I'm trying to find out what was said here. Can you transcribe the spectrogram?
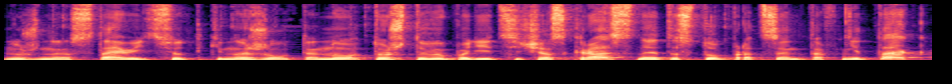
Нужно ставить все-таки на желтое. Но то, что выпадет сейчас красное, это 100% не так.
